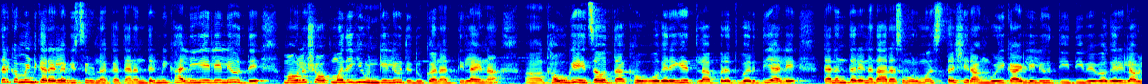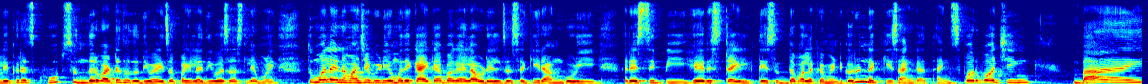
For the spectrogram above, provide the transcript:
तर कमेंट करायला विसरू नका. त्यानंतर मी खाली गेलेले होते. माऊला शॉपमध्ये घेऊन गेले होते दुकानात. तिला आहे ना खाऊ घ्यायचा होता. खाऊ वगैरे घेतला. परत वरती आले. त्यानंतर आहे ना दारासमोर मस्त अशी रांगोळी काढलेली होती. दिवे वगैरे लावले. खरंच खूप सुंदर वाटत होतं दिवाळीचा पहिला दिवस असल्यामुळे. तुम्हाला आहे ना माझ्या व्हिडिओमध्ये काय काय बघायला आवडेल? जसं की रांगोळी रेसिपी हेअरस्टाईल ते सुद्धा मला कमेंट करून नक्की सांगा. थँक्स फॉर वॉचिंग बाय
